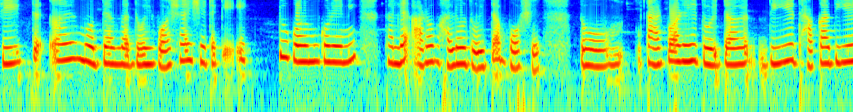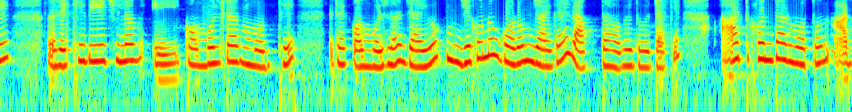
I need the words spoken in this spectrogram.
যেইটার মধ্যে আমরা দই বসাই সেটাকে একটু গরম করে নিই, তাহলে আরও ভালো দইটা বসে। তো তারপরে দইটা দিয়ে, ঢাকা দিয়ে রেখে দিয়েছিলাম এই কম্বলটার মধ্যে। এটা কম্বল না, যাই হোক যে কোনো গরম জায়গায় রাখতে হবে দইটাকে। আট ঘণ্টার মতন, আট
